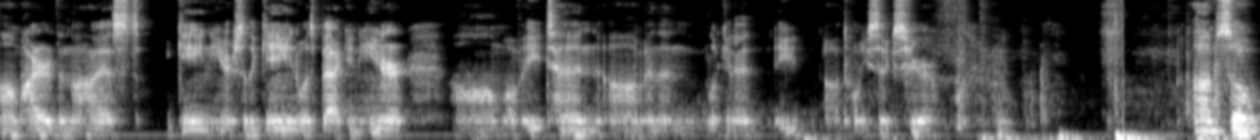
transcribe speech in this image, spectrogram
um, higher than the highest gain here. So the gain was back in here um, of 810, um, and then looking at 826 uh, here. Um, so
